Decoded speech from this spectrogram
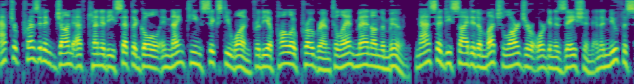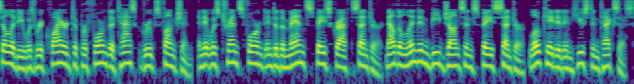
After President John F. Kennedy set the goal in 1961 for the Apollo program to land men on the Moon, NASA decided a much larger organization and a new facility was required to perform the task group's function, and it was transformed into the Manned Spacecraft Center now the Lyndon B. Johnson Space Center, located in Houston, Texas.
